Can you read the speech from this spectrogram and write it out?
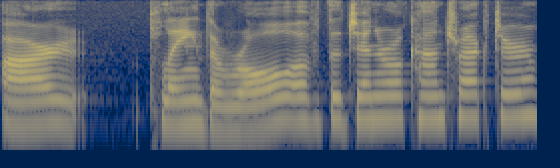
are playing the role of the general contractor,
